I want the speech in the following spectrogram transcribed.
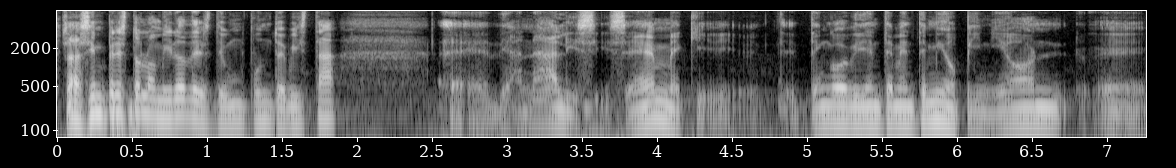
O sea, siempre esto lo miro desde un punto de vista eh, de análisis. ¿eh? tengo evidentemente mi opinión eh,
